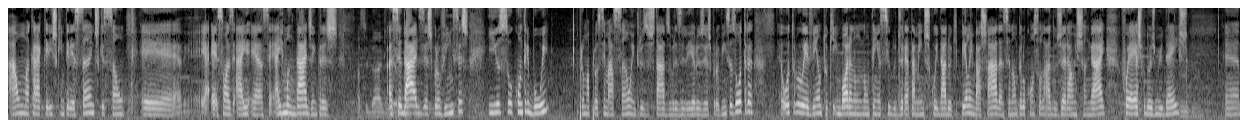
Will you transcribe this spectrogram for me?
há uma característica interessante que são, é, é, são as, a, a, irmandade entre as, as cidades, as cidades e as províncias, e isso contribui para uma aproximação entre os estados brasileiros e as províncias. Outra, outro evento que, embora não, não tenha sido diretamente cuidado aqui pela embaixada, senão pelo consulado geral em Xangai, foi a Expo 2010. Uhum é,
